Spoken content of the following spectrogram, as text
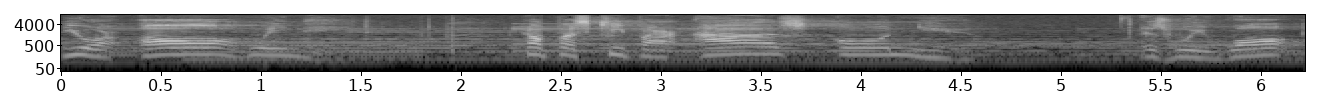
You are all we need. Help us keep our eyes on you as we walk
